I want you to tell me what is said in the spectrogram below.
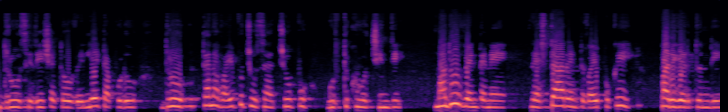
ధ్రువ్ శిరీషతో వెళ్ళేటప్పుడు ధ్రువ్ తన వైపు చూసిన చూపు గుర్తుకు వచ్చింది. మధు వెంటనే రెస్టారెంట్ వైపుకి పరిగెడుతుంది.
